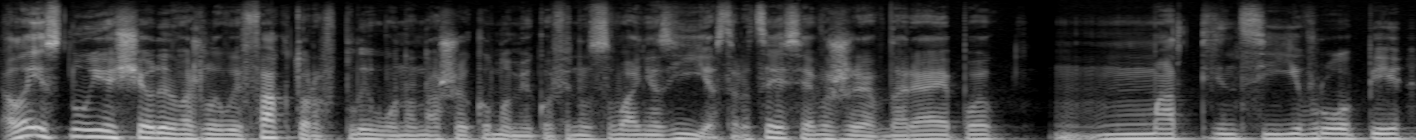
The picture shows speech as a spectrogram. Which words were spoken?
Але існує ще один важливий фактор впливу на нашу економіку фінансування з ЄС. Рецесія вже вдаряє по матінці Європі,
